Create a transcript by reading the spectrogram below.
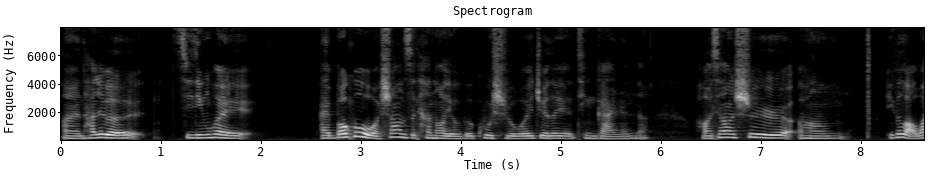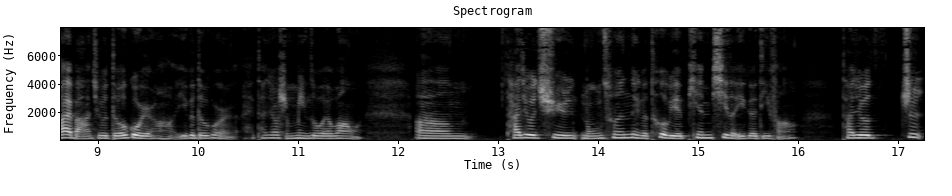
嗯，他这个基金会，哎，包括我上次看到有个故事，我也觉得也挺感人的，好像是嗯一个老外吧，就是德国人啊，一个德国人，哎，他叫什么名字我也忘了，嗯，他就去农村那个特别偏僻的一个地方，他就自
